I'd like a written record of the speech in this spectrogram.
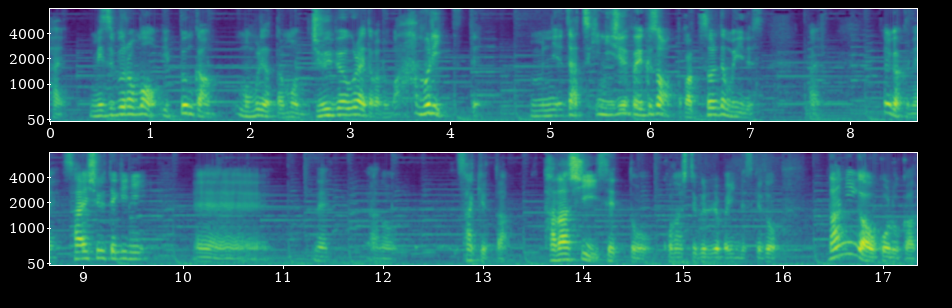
はい。水風呂も1分間もう無理だったらもう10秒ぐらいとかで、わあ、無理って言って、じゃあ次20秒行くぞとか、それでもいいです。はい。とにかくね、最終的にえー、ね、あの、さっき言った正しいセットをこなしてくれればいいんですけど、何が起こるかっ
